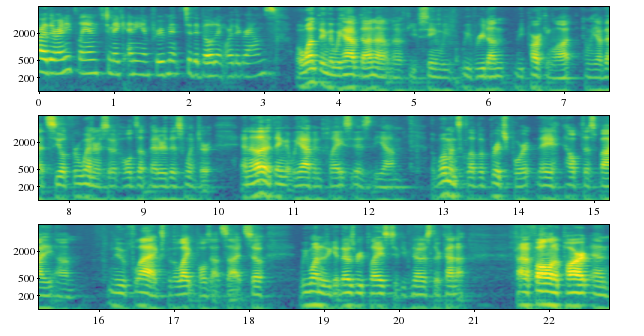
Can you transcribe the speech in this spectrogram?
Are there any plans to make any improvements to the building or the grounds? Well, one thing that we have done, I don't know if you've seen, we've, we've redone the parking lot, and we have that sealed for winter, so it holds up better this winter. And another thing that we have in place is the, um, the Women's Club of Bridgeport. They helped us buy um, new flags for the light poles outside. So we wanted to get those replaced. If you've noticed, they're kind of kind of falling apart and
